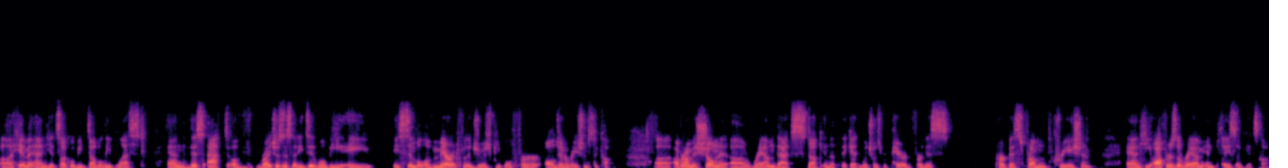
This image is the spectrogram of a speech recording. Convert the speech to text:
uh, him and Yitzchak will be doubly blessed, and this act of righteousness that he did will be a, symbol of merit for the Jewish people for all generations to come. Uh, Abraham is shown a ram that's stuck in the thicket, which was prepared for this purpose from creation, and he offers the ram in place of Yitzchak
